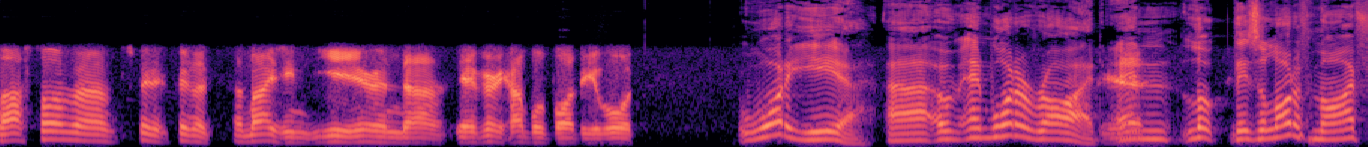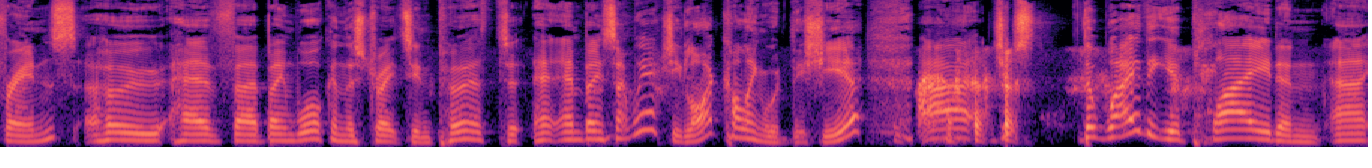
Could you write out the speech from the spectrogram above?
last time. Uh, it's been, it's been an amazing year, and uh, yeah, very humbled by the award. What a year, uh, and what a ride! And look, there's a lot of my friends who have uh, been walking the streets in Perth to, and been saying we actually like Collingwood this year. Uh, just the way that you played, and uh,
